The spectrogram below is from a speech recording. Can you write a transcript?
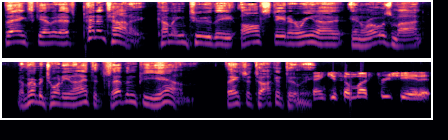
thanks, Kevin. That's Pentatonix coming to the Allstate Arena in Rosemont, November 29th at 7 p.m. Thanks for talking to me. Thank you so much. Appreciate it.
